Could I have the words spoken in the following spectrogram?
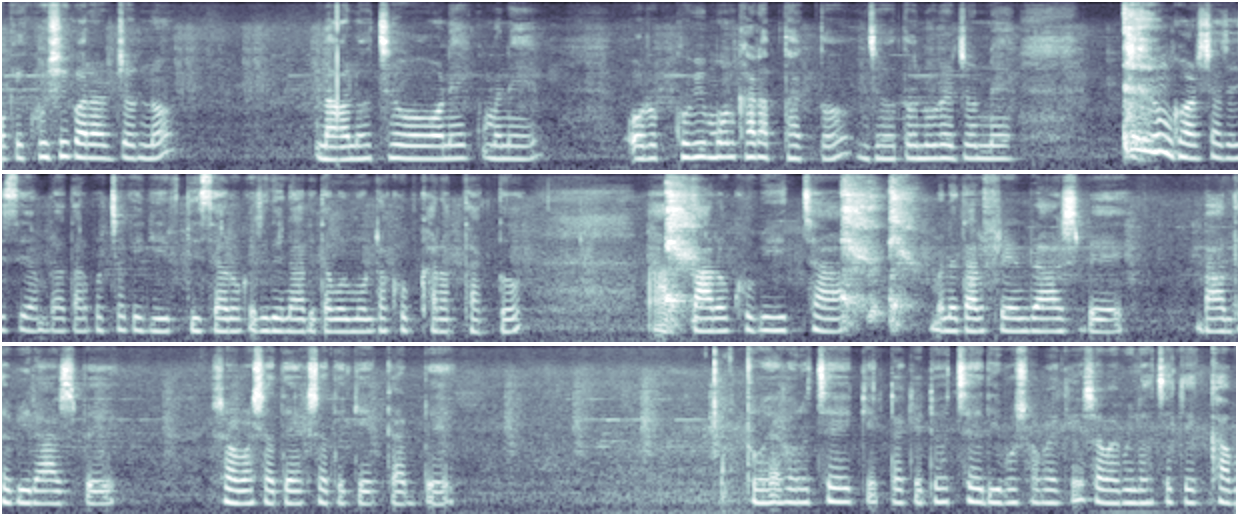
ওকে খুশি করার জন্য। না হলে হচ্ছে ও অনেক মানে ওর খুবই মন খারাপ থাকতো, যেহেতু নূরের জন্যে ঘর সাজাইছি আমরা, তারপর ওকে গিফট দিছি আর ওকে যদি না দিতাম ওর মনটা খুব খারাপ থাকতো। আর তারও খুবই ইচ্ছা মানে তার ফ্রেন্ডরা আসবে, বান্ধবীরা আসবে, সবার সাথে একসাথে কেক কাটবে। তো এখন হচ্ছে কেকটা কেটে হচ্ছে দিব সবাইকে। সবাই মিলে হচ্ছে কেক খাব।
